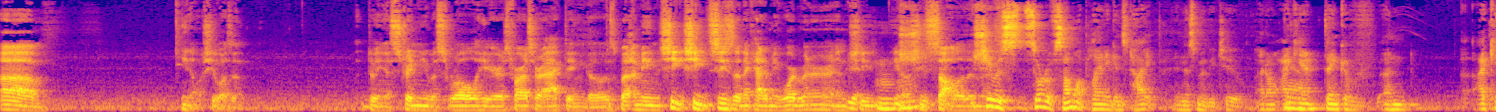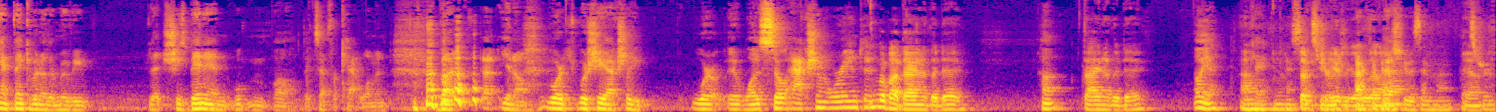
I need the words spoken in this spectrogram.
um, you know, she wasn't doing a strenuous role here as far as her acting goes. But I mean, she she she's an Academy Award winner, and she you know she's solid. In She this. was sort of somewhat playing against type in this movie too. I don't. I Yeah. can't think of. An, I can't think of another movie that she's been in. Well, except for Catwoman, but uh, you know, where, where she actually where it was so action oriented. What about Die Another Day? Huh? Die Another Day. Oh yeah. Oh, Okay. okay. Seventeen years ago. I forgot though. she was in that. That's Yeah. true.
